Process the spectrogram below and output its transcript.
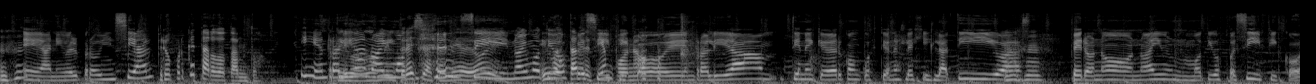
eh, a nivel provincial. ¿Pero por qué tardó tanto? Y en Digo, realidad no hay mo- 2013 hasta el día de sí, no hay Es motivo bastante específico. tiempo, ¿no? En realidad tiene que ver con cuestiones legislativas, pero no, no hay un motivo específico.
